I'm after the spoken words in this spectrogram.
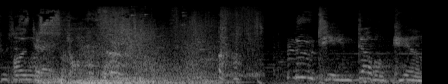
you to Unstoppable. stay. Blue team double kill.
